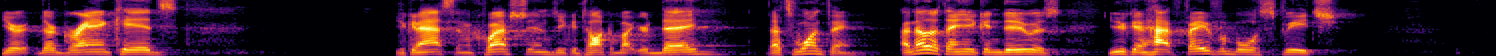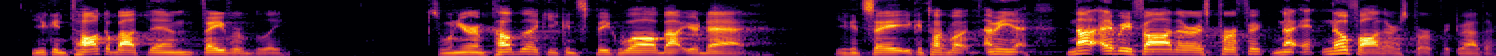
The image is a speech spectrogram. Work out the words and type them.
your, their grandkids. You can ask them questions, you can talk about your day. That's one thing. Another thing you can do is you can have favorable speech you can talk about them favorably. So when you're in public, you can speak well about your dad. You can say, you can talk about, I mean, not every father is perfect. Not, no father is perfect, rather.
